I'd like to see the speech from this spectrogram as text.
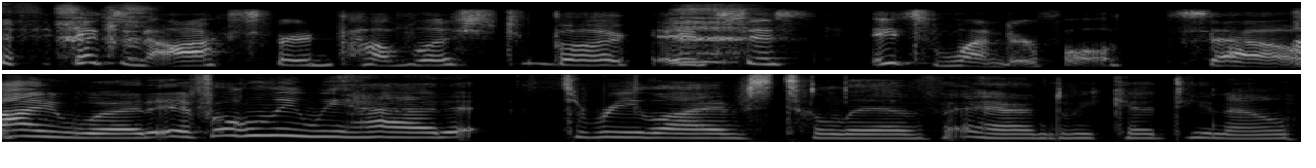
it's an Oxford published book. It's just, it's wonderful. So I would, if only we had three lives to live and we could, you know,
